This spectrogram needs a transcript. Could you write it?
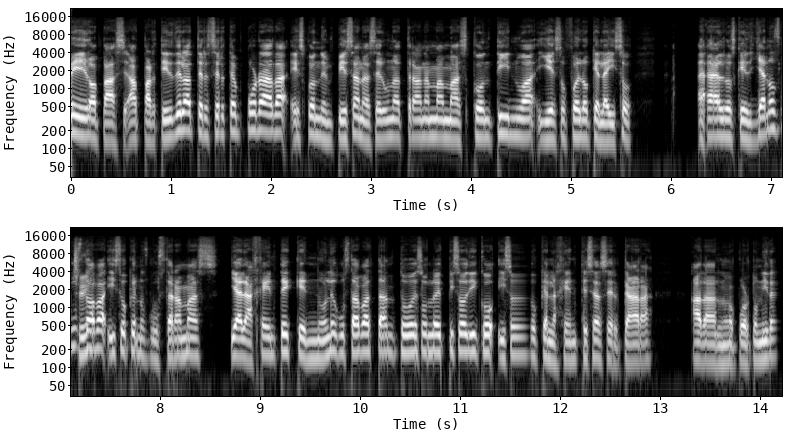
Pero a, partir de la tercera temporada es cuando empiezan a hacer una trama más continua y eso fue lo que la hizo a los que ya nos Sí. gustaba hizo que nos gustara más y a la gente que no le gustaba tanto eso lo episódico hizo que la gente se acercara a dar una oportunidad.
